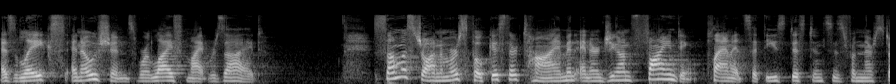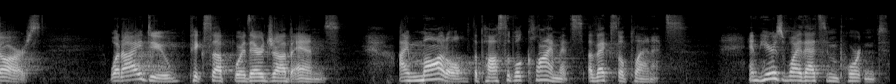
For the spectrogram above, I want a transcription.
as lakes and oceans where life might reside. Some astronomers focus their time and energy on finding planets at these distances from their stars. What I do picks up where their job ends. I model the possible climates of exoplanets. And here's why that's important.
